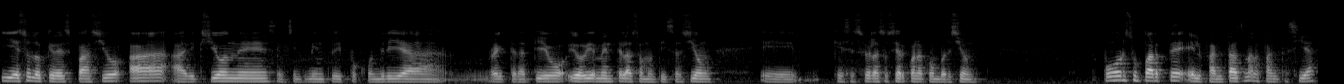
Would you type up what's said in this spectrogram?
Y eso es lo que da espacio a adicciones, el sentimiento de hipocondría, reiterativo y obviamente la somatización eh, que se suele asociar con la conversión. Por su parte, el fantasma, la fantasía,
